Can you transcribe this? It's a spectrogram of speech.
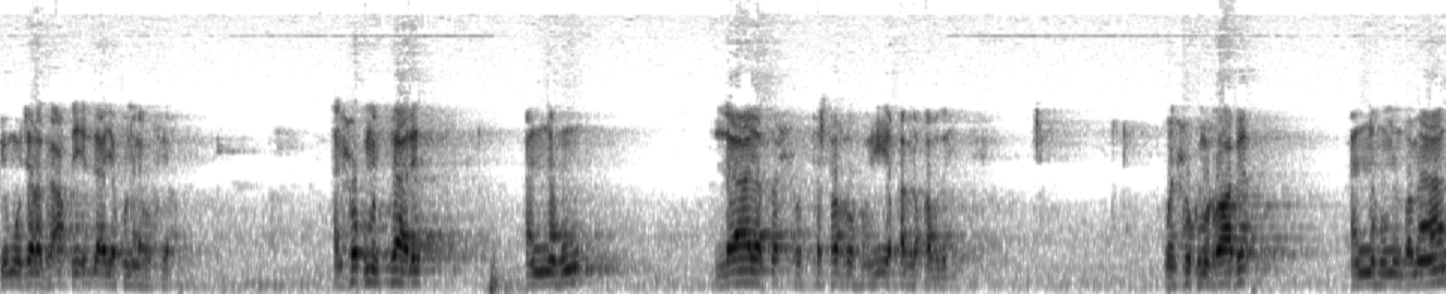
بمجرد العقد إلا أن يكون له خيار. الحكم الثالث أنه لا يصح التصرف فيه قبل قبضه. والحكم الرابع أنه من ضمان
